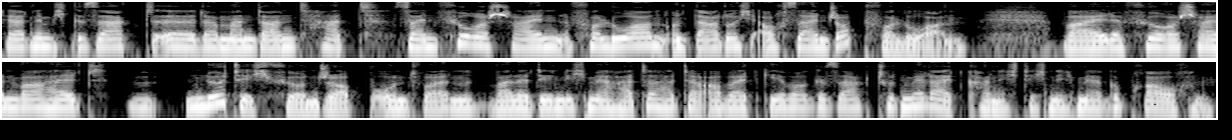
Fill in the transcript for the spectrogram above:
Der hat nämlich gesagt, äh, der Mandant hat seinen Führerschein verloren und dadurch auch seinen Job verloren, weil der Führerschein war halt nötig für einen Job und weil, weil er den nicht mehr hatte, hat der Arbeitgeber gesagt, tut mir leid, kann ich dich nicht mehr gebrauchen.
